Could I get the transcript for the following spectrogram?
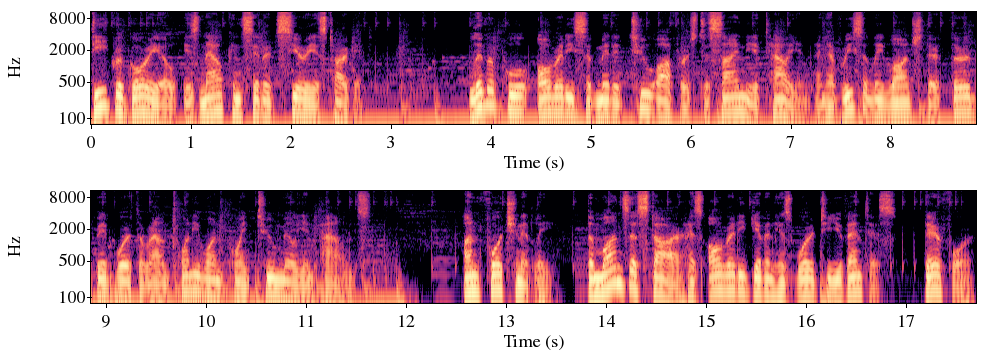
Di Gregorio is now considered serious target. Liverpool already submitted two offers to sign the Italian and have recently launched their third bid worth around £21.2 million. Unfortunately, the Monza star has already given his word to Juventus, therefore,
